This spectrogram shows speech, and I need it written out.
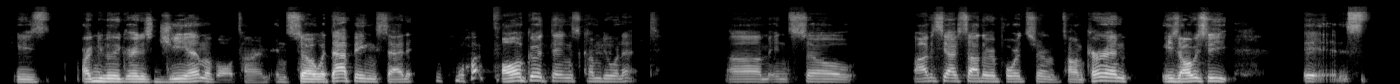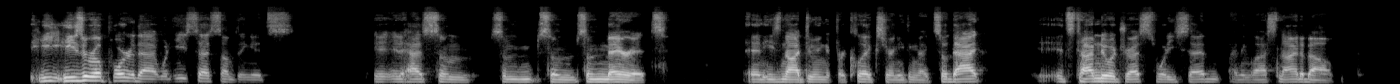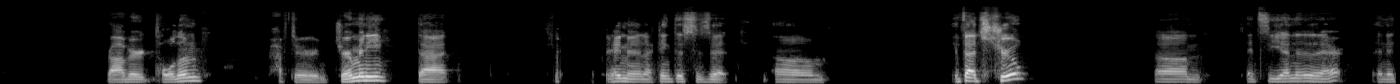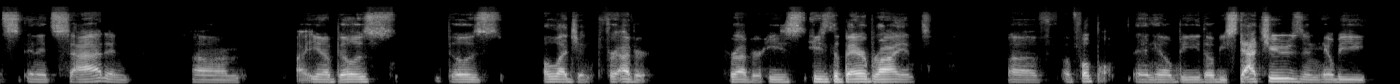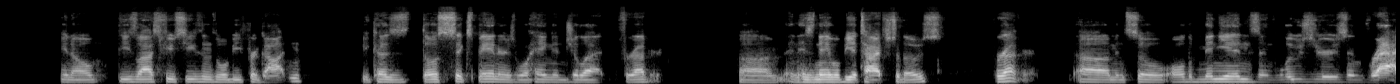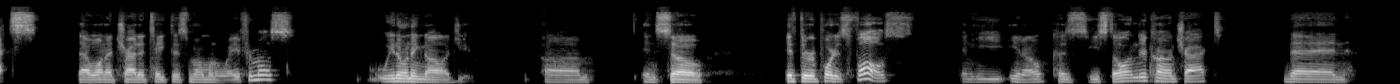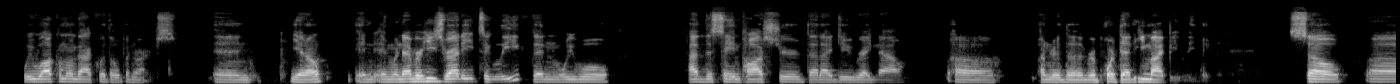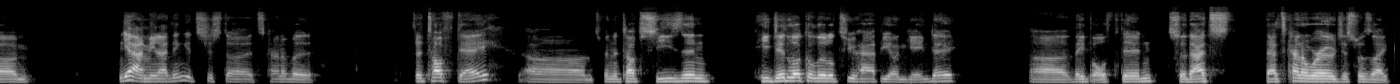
He's arguably the greatest GM of all time. And so, with that being said, What? all good things come to an end. Um, and so obviously I saw the reports from Tom Curran. He's obviously is he he's a reporter that when he says something, it's it, it has some some some some merit, and he's not doing it for clicks or anything like so. That it's time to address what he said. I think last night about Robert told him after Germany that hey man, I think this is it. Um, if that's true, um, it's the end of the era, and it's and it's sad, and um, I, you know, Bill is Bill is a legend forever, forever. He's he's the Bear Bryant of of football, and he'll be there'll be statues, and he'll be, you know, these last few seasons will be forgotten because those six banners will hang in Gillette forever um, and his name will be attached to those forever. Um, and so all the minions and losers and rats that want to try to take this moment away from us, we don't acknowledge you. Um, and so if the report is false and he, you know, because he's still under contract, then we welcome him back with open arms. And, you know, and, and whenever he's ready to leave, then we will have the same posture that I do right now uh, under the report that he might be leaving. So, um, yeah, I mean, I think it's just uh, it's kind of a it's a tough day. Um, it's been a tough season. He did look a little too happy on game day. Uh, they both did. So that's that's kind of where it just was like,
